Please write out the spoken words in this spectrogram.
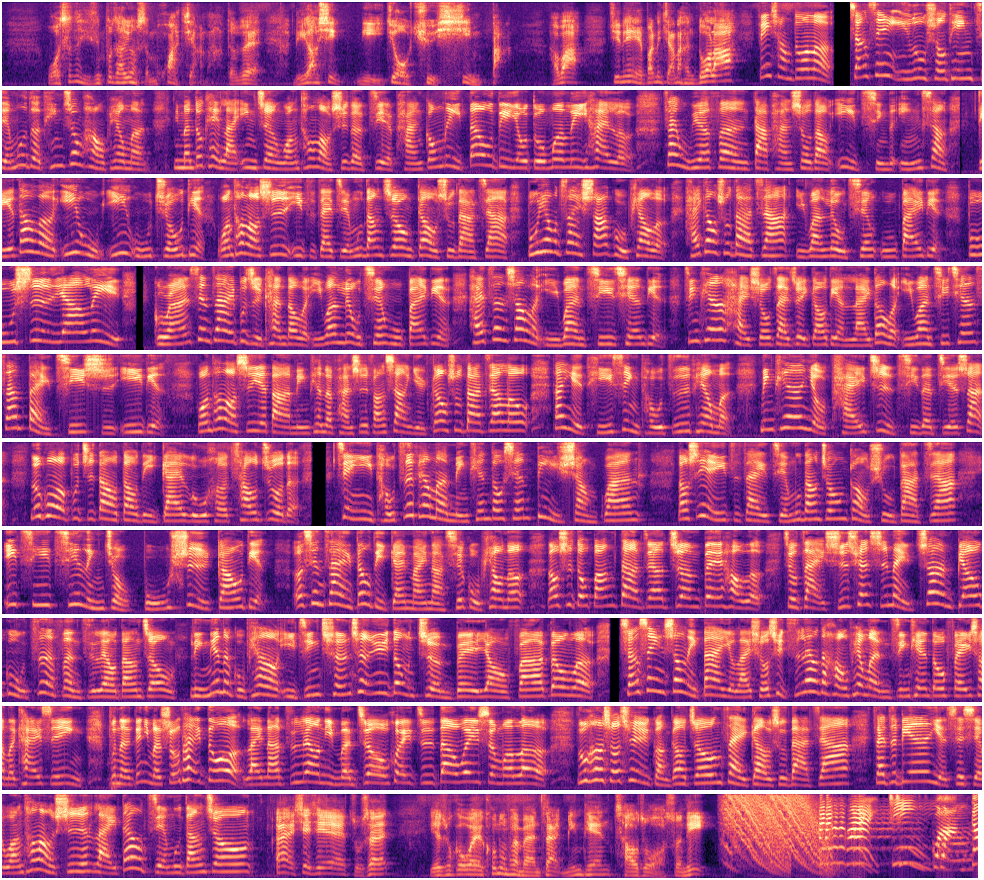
我真的已经不知道用什么话讲了，对不对？你要信，你就去信吧，好吧？今天也帮你讲了很多啦，非常多了。相信一路收听节目的听众好朋友们，你们都可以来印证王通老师的解盘功力到底有多么厉害了。在五月份，大盘受到疫情的影响，跌到了一五一五九点。王涛老师一直在节目当中告诉大家，不用再杀股票了，还告诉大家一万六千五百点不是压力。果然，现在不只看到了一万六千五百点，还站上了一万七千点。今天还收在最高点，来到了一万七千三百七十一点。王涛老师也把明天的盘势方向也告诉大家喽。但也提醒投资朋友们，明天有台指期的结算，如果不知道到底该如何操作的，建议投资朋友们明天都先闭上关。老师也一直在节目当中告诉大家，一七七零九不是高点。而现在到底该买哪些股票呢？老师都帮大家准备好了，就在十全十美赚标股这份资料当中，里面的股票已经蠢蠢欲动，准备要发动了。相信上礼拜有来索取资料的好朋友们，今天都非常的开心。不能跟你们说太多，来拿资料你们就会知道为什么了。如何索取？广告中再告诉大家。在这边也谢谢王涛老师来到节目当中。哎，谢谢主持人，也祝各位空洞朋友们在明天操作顺利。快进广告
